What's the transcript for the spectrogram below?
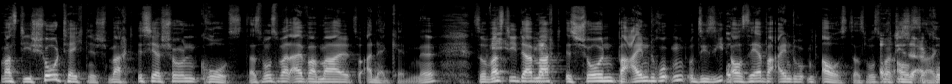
was die Show technisch macht, ist ja schon groß. Das muss man einfach mal so anerkennen. Ne? So, was die da macht, ist schon beeindruckend und sie sieht auch sehr beeindruckend aus. Das muss man Auch diese auch sagen.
